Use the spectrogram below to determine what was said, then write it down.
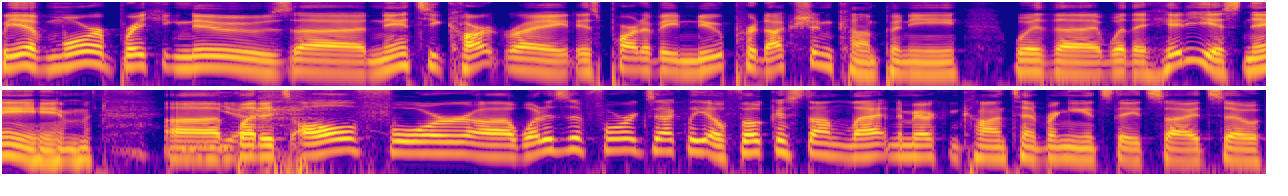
we have more breaking news. Uh, Nancy Cartwright is part of a new production company with a with a hideous name, uh, Yeah. but it's all for uh, what is it for exactly? Oh, focused on Latin American content, bringing it stateside. So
